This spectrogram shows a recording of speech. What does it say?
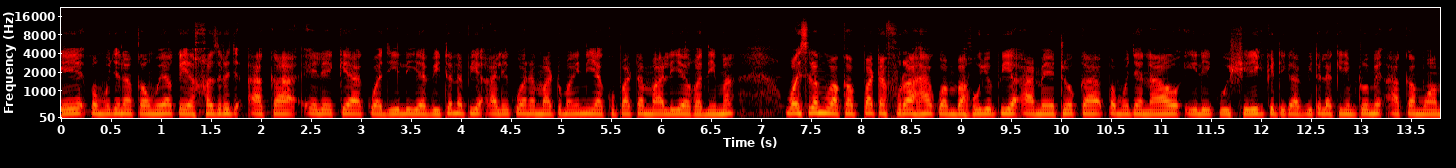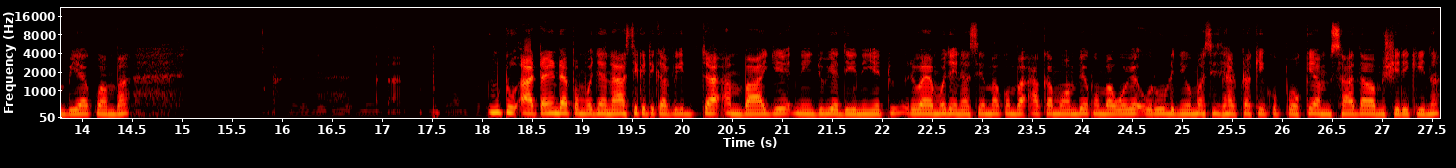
yeye pamoja na kaumu yake ya khazraj akaelekea kwa ajili ya vita na pia alikuwa na matumaini ya kupata mali ya ghanima. Waislamu wakapata furaha kwamba huyu pia ametoka pamoja nao ili kushiriki katika vita lakini mtume akamwambia kwamba mtu ataenda pamoja nasi katika vita ambaye ni juu ya dini yetu. Riwaya moja inasema kwamba akamwambia kwamba wewe urudi nyuma sisi hatutaki kupokea msaada wa mshirikina.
